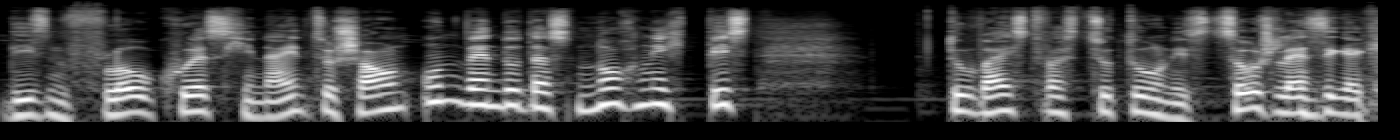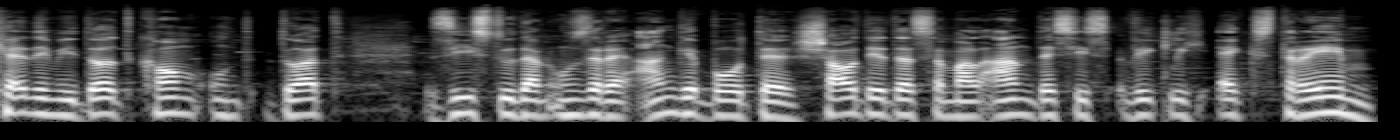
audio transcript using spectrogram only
diesen Flow-Kurs hineinzuschauen. Und wenn du das noch nicht bist, du weißt, was zu tun ist. socialdancingacademy.com und dort siehst du dann unsere Angebote. Schau dir das einmal an. Das ist wirklich extrem,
